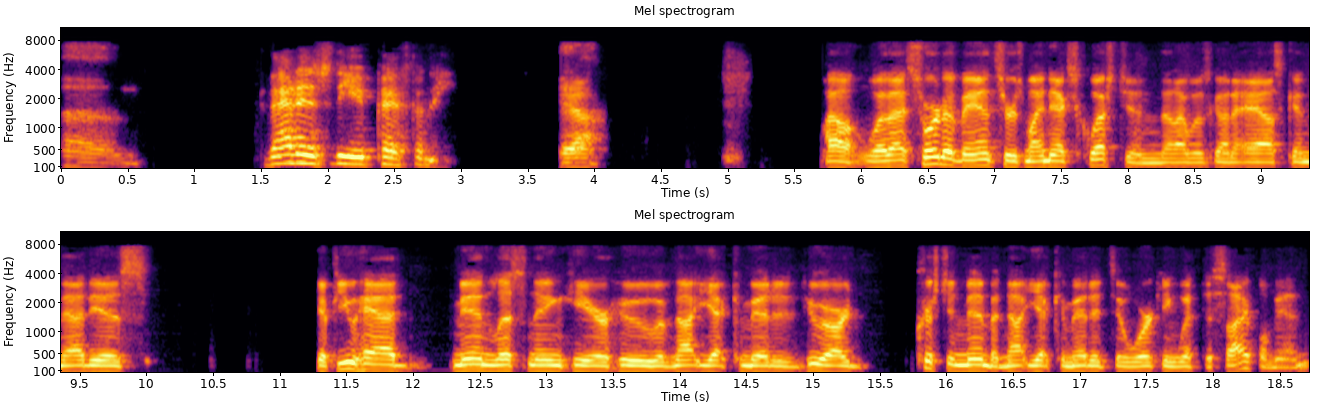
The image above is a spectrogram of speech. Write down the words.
Um, that is the epiphany. Yeah. Wow. Well, that sort of answers my next question that I was going to ask, and that is if you had men listening here who have not yet committed, who are Christian men but not yet committed to working with disciple men,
